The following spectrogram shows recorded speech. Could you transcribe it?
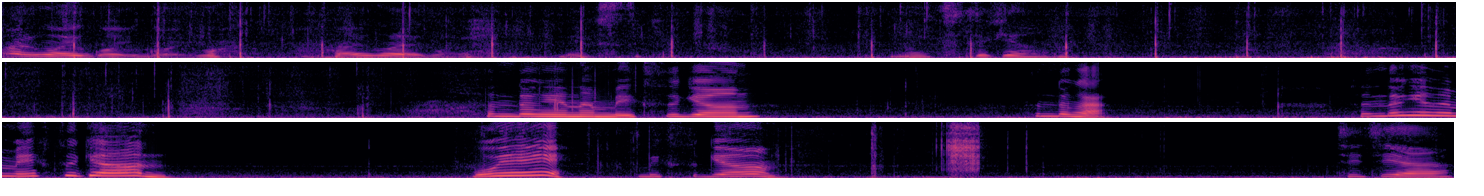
아이고 아이고 아이고 아이고. 아이고 아이고. 믹스 믹스견 순둥이는 믹스견 순둥아. 순둥이는 믹스견 뭐해? 믹스견 지지야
